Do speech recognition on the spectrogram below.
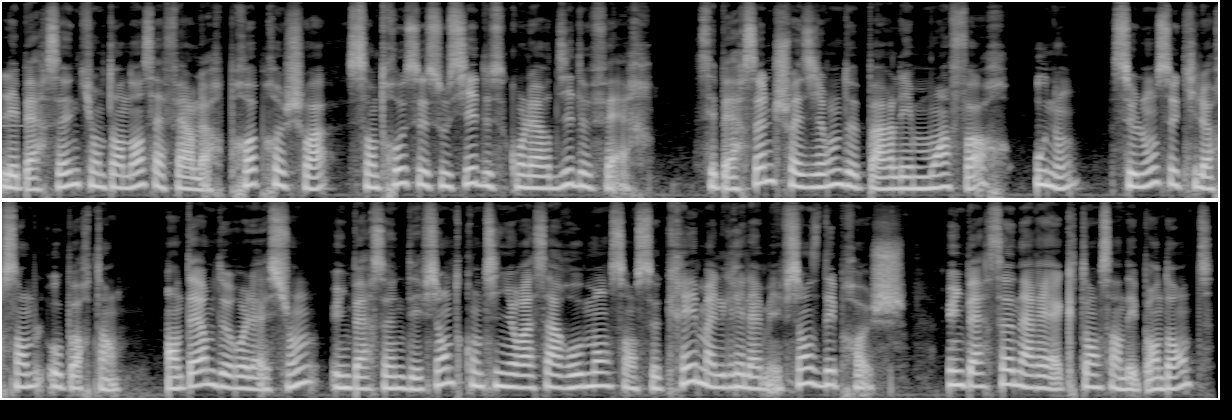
les personnes qui ont tendance à faire leur propre choix sans trop se soucier de ce qu'on leur dit de faire. Ces personnes choisiront de parler moins fort ou non selon ce qui leur semble opportun. En termes de relation, une personne défiante continuera sa romance en secret malgré la méfiance des proches. Une personne à réactance indépendante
